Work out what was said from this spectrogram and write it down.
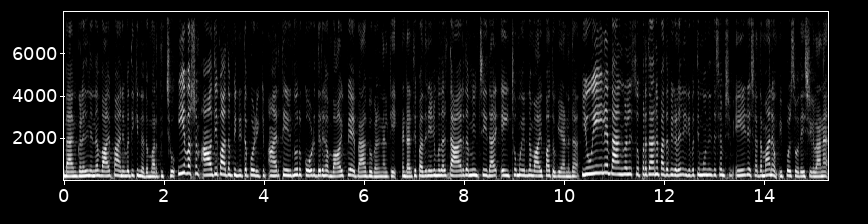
ബാങ്കുകളിൽ നിന്ന് വായ്പ അനുവദിക്കുന്നതും വർദ്ധിച്ചു. ഈ വർഷം ആദ്യപാദം പിന്നിട്ടപ്പോഴേക്കും ആയിരത്തി എഴുന്നൂറ് കോടി ദിർഹം വായ്പയായി ബാങ്കുകൾ നൽകി. രണ്ടായിരത്തി പതിനേഴ് മുതൽ താരതമ്യം ചെയ്താൽ ഏറ്റവും ഉയർന്ന വായ്പാ തുകയാണിത്. യു എയിലെ ബാങ്കുകളിൽ സുപ്രധാന പദവികളിൽ ഇരുപത്തിമൂന്ന് ദശാംശം ഏഴ് ശതമാനവും ഇപ്പോൾ സ്വദേശികളാണ്.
